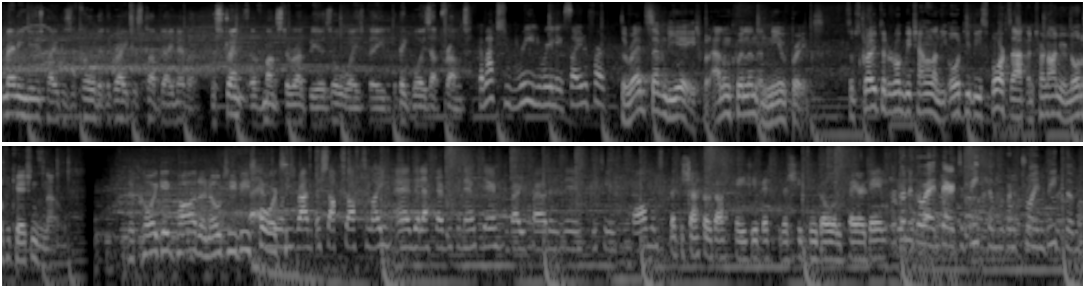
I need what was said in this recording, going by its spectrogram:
Many newspapers have called it the greatest club game ever. The strength of Munster rugby has always been the big boys up front. I'm actually really, really excited for it. The Red 78 with Alan Quinlan and Niamh Briggs. Subscribe to the rugby channel on the OTB Sports app and turn on your notifications now. The COYGIG Pod uh, on OTB Sports. Everyone ran their socks off tonight and they left everything out there. They're very proud of the, the team's performance. Let the shackles off Katie a bit so that she can go and play her game. We're going to go out there to beat them. We're going to try and beat them.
